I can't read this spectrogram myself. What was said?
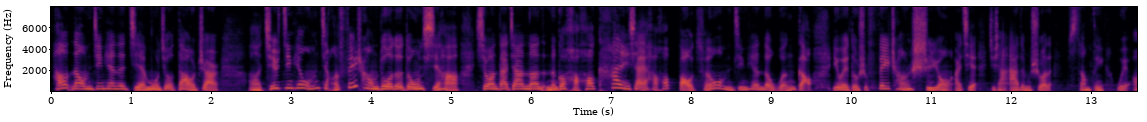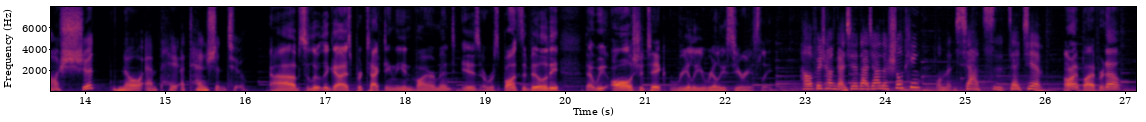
好，那我们今天的节目就到这儿啊、呃其实今天我们讲了非常多的东西哈，希望大家呢能够好好看一下，也好好保存我们今天的文稿，因为都是非常实用，而且就像 Adam 说的，something we all should know and pay attention to。Absolutely, guys. Protecting the environment is a responsibility that we all should take really, really seriously. 好，非常感谢大家的收听，我们下次再见。All right, bye for now.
